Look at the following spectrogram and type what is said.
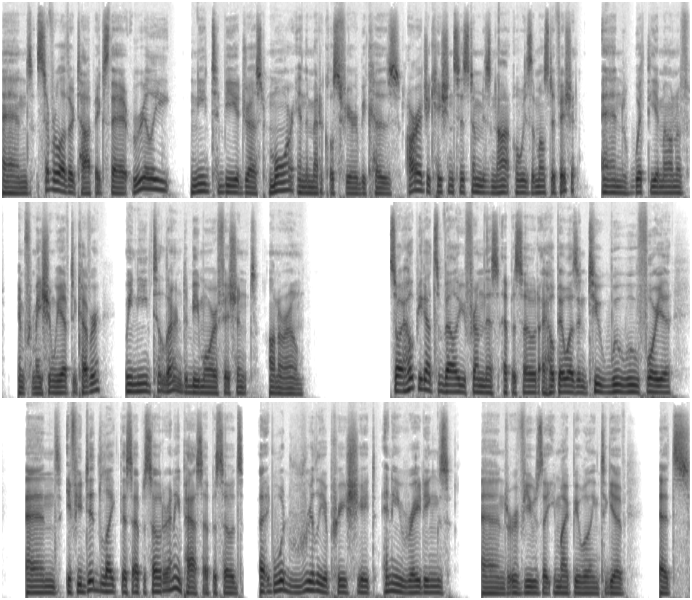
and several other topics that really need to be addressed more in the medical sphere because our education system is not always the most efficient. And with the amount of information we have to cover, we need to learn to be more efficient on our own. So I hope you got some value from this episode. I hope it wasn't too woo woo for you. And if you did like this episode or any past episodes, I would really appreciate any ratings and reviews that you might be willing to give. It's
